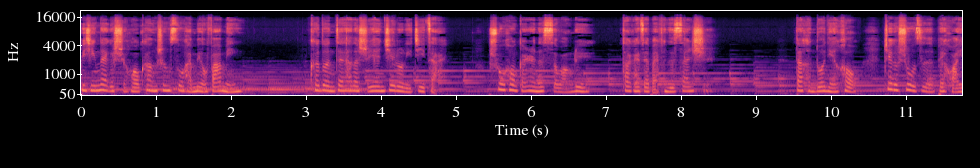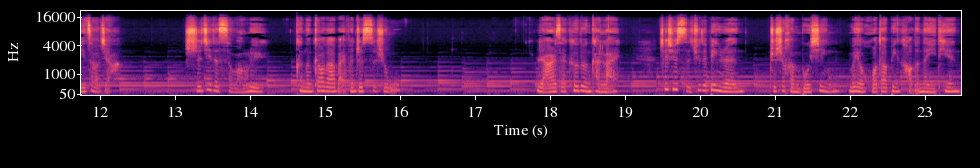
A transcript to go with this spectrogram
毕竟那个时候抗生素还没有发明。科顿在他的实验记录里记载，术后感染的死亡率大概在百分之三十。但很多年后，这个数字被怀疑造假，实际的死亡率可能高达百分之四十五。然而在科顿看来，这些死去的病人。只是很不幸，没有活到病好的那一天。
